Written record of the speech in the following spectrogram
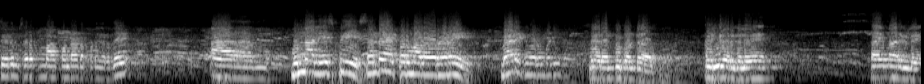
சேரும் சிறப்புமாக கொண்டாடப்படுகிறது. முன்னாள் எஸ்பி சென்றாய பெருமாள் அவர்களை மேடைக்கு வரும்படி நான் அன்பு கொண்ட பெரியவர்களே தாய்மார்களே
